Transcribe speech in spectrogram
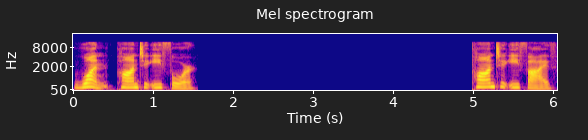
One pawn to e4. Pawn to e5.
